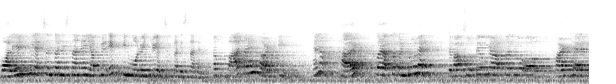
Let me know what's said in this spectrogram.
वॉलेंट्री एक्शन का हिस्सा है या फिर एक इनवॉलेंट्री एक्शन का हिस्सा है। अब बात आई हार्ट की, है ना? हार्ट पर आपका कंट्रोल है। जब आप सोते हो क्या आपका अर्थ है।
